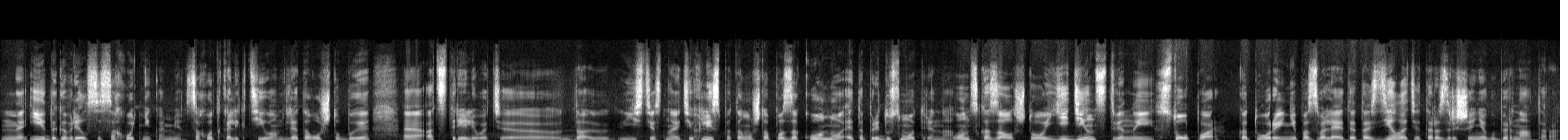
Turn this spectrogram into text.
и договорился с охотниками, с охотколлективом для того, чтобы э, отстреливать, э, естественно, этих лис, потому что по закону это предусмотрено. Он сказал, что единственный стопор, который не позволяет это сделать, это разрешение губернатора.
